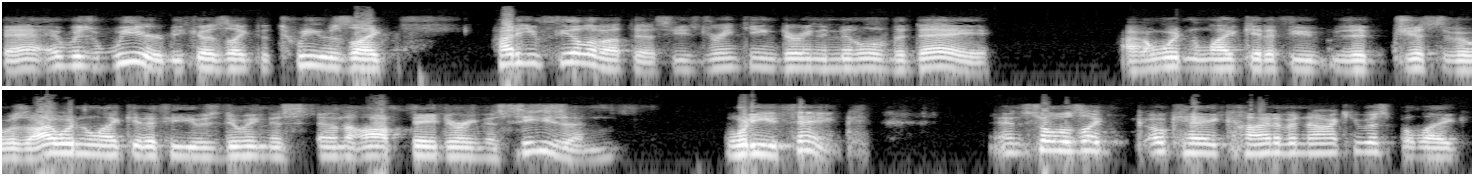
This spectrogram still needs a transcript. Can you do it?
bad it was weird because like the tweet was like how do you feel about this? He's drinking during the middle of the day. I wouldn't like it if you the gist of it was I wouldn't like it if he was doing this on an off day during the season. What do you think? And so it was like, okay, kind of innocuous, but like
